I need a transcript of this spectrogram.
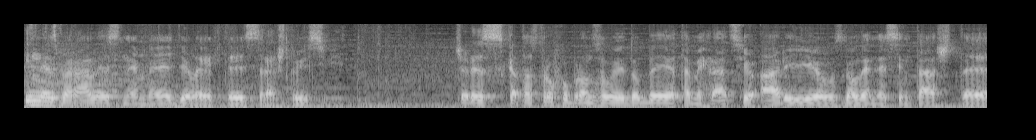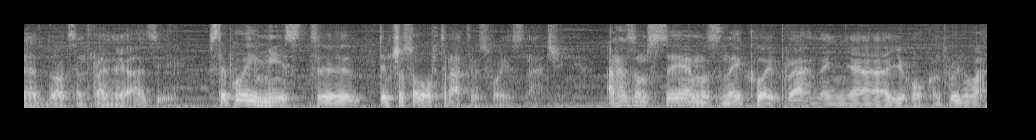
і не збирались ними ділитись з рештою світу. Через катастрофу бронзової доби та міграцію аріїв з долини Сінташте до Центральної Азії степовий міст е, тимчасово втратив своє значення. А разом з цим зникло й прагнення його контролювати.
